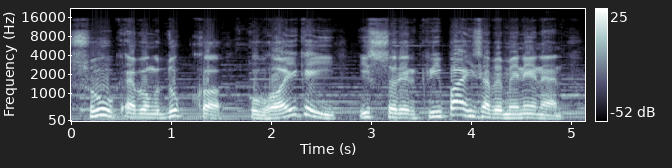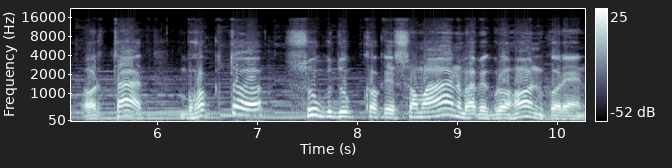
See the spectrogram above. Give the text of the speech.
সুখ এবং দুঃখ উভয়কেই ঈশ্বরের কৃপা হিসাবে মেনে নেন। অর্থাৎ ভক্ত সুখ দুঃখকে সমানভাবে গ্রহণ করেন।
